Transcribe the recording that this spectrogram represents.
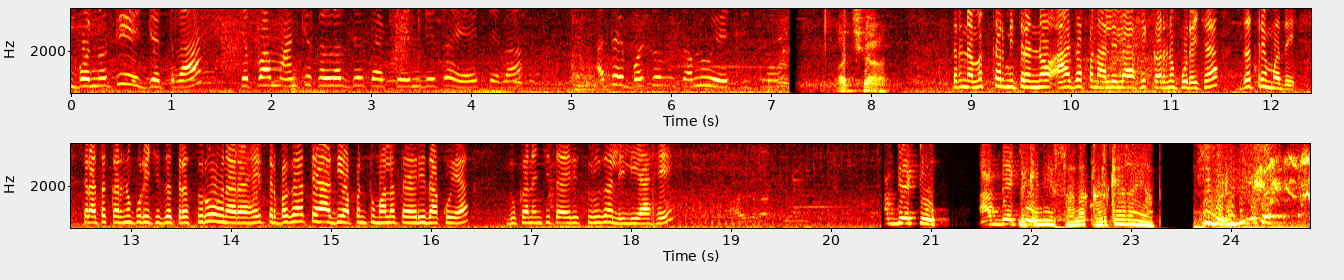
आता बनवते जत्रा. ते पा माणसं कलर देत आहे पेन देत आहे त्याला. आता हे बसून चालू आहे तिथं. अच्छा. तर नमस्कार मित्रांनो आज आपण आलेलो आहे कर्णपुरेच्या जत्रेमध्ये. तर आता कर्णपुरेची जत्रा सुरू होणार आहे. तर बघा त्याआधी आपण तुम्हाला तयारी दाखवूया. दुकानांची तयारी सुरू झालेली आहे. अब देख तू. अब देख तू. लेकिन ये साला कर क्या रहा है यहाँ पे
